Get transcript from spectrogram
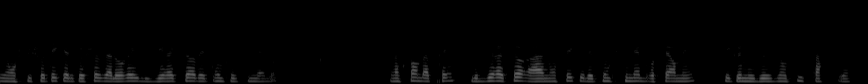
et ont chuchoté quelque chose à l'oreille du directeur des pompes funèbres. L'instant d'après, le directeur a annoncé que les pompes funèbres fermaient et que nous devions tous partir,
